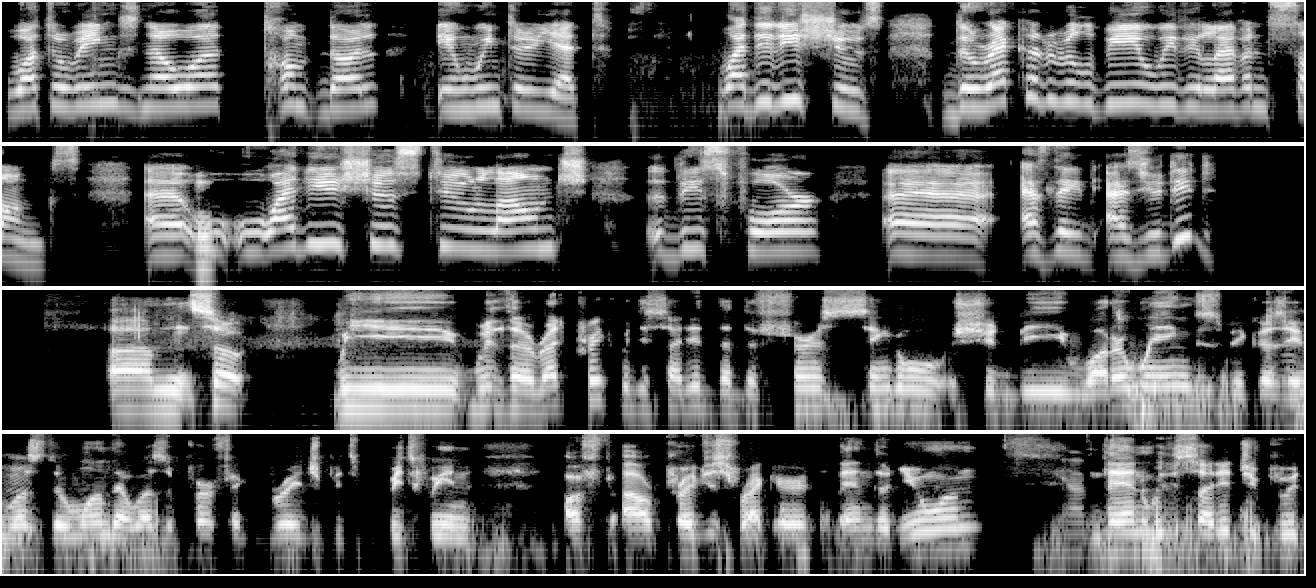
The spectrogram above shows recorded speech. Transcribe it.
Water Wings, Noah, Trompe d'Oeil, in Winter Yet. Why did you choose? The record will be with 11 songs. Uh, oh. Why do you choose to launch these four uh, as they as you did? Um, so we with the red creek we decided that the first single should be water wings because mm-hmm. it was the one that was a perfect bridge be- between of our previous record and the new one yep. then we decided to put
